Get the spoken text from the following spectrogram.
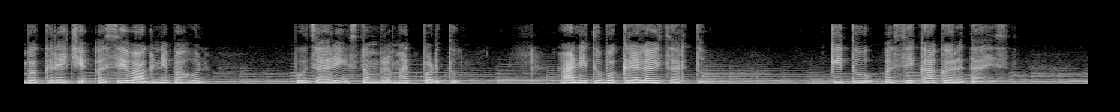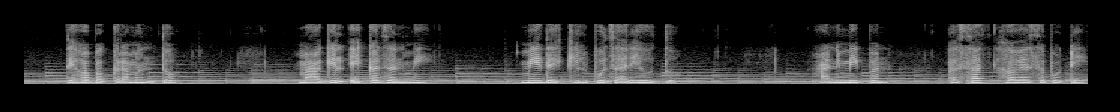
बकऱ्याचे असे वागणे पाहून पुजारी संभ्रमात पडतो आणि तो बकऱ्याला विचारतो की तू असे का करत आहेस? तेव्हा बकरा म्हणतो मागील एका जन्मी मी देखील पुजारी होतो. आणि मी पण असाच हव्यासपोटी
